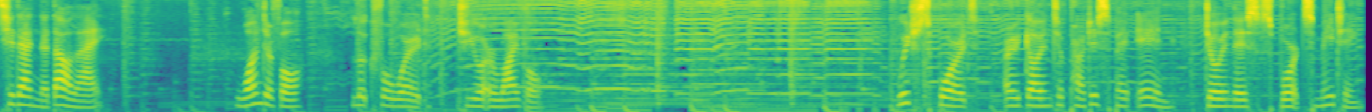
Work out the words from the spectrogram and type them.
期待你的到来。Wonderful, look forward to your arrival. Which sport are you going to participate in during this sports meeting?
